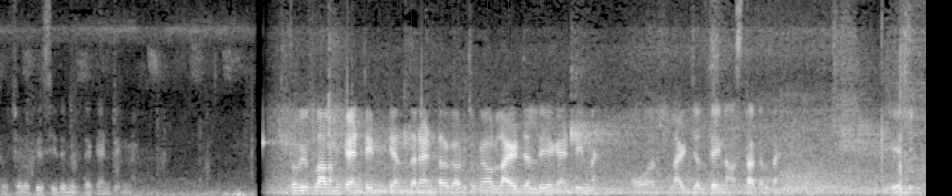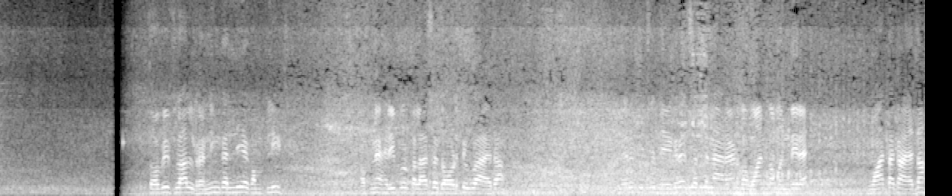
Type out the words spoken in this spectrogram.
तो चलो फिर सीधे मिलते हैं कैंटीन में। तो अभी फ़िलहाल हम कैंटीन के अंदर एंटर कर चुके हैं और लाइट जल रही है कैंटीन में और लाइट जलते ही नाश्ता करते हैं। ये देखिए तो अभी फ़िलहाल रनिंग कर ली है कंप्लीट अपने हरिपुर कला से दौड़ते हुए आया था। मेरे पीछे देख रहे हैं सत्यनारायण भगवान का मंदिर है। वहाँ तक आया था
